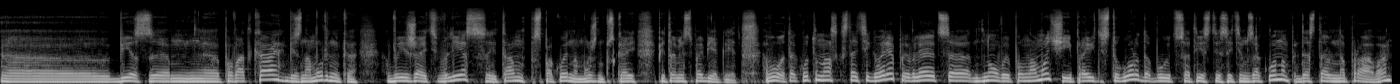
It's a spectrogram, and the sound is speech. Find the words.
э, без э, поводка, без намордника выезжать в лес, и там спокойно можно, пускай питомец побегает. Вот, так вот у нас, кстати говоря, появляются новые полномочия, и правительство города будет в соответствии с этим законом предоставлено право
